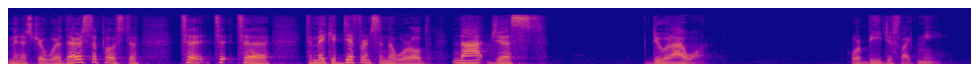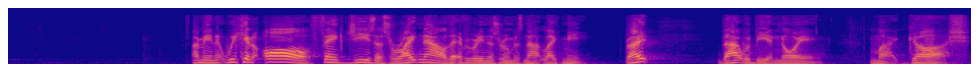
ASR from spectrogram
minister, where they're supposed to, to, to, to, to make a difference in the world, not just do what I want or be just like me. I mean, we can all thank Jesus right now that everybody in this room is not like me, right? That would be annoying. My gosh.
